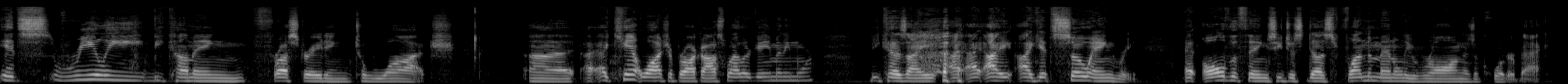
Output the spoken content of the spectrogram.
it's really becoming frustrating to watch. Uh, I, I can't watch a Brock Osweiler game anymore because I, I, I, I, I get so angry at all the things he just does fundamentally wrong as a quarterback.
